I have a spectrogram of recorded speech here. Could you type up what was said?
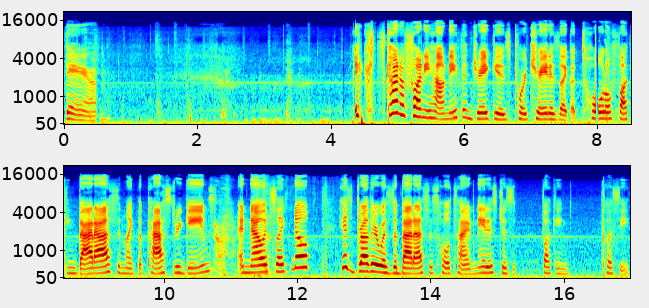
damn. It's kind of funny how Nathan Drake is portrayed as like a total fucking badass in like the past three games, and now it's like, nope, his brother was the badass this whole time. Nate is just a fucking pussy.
